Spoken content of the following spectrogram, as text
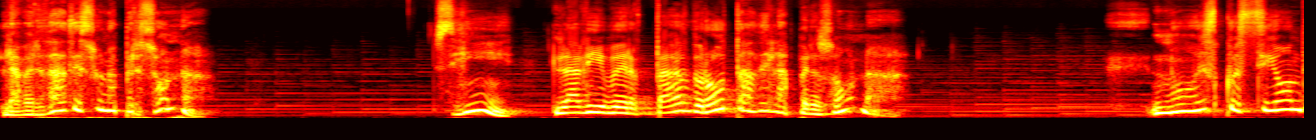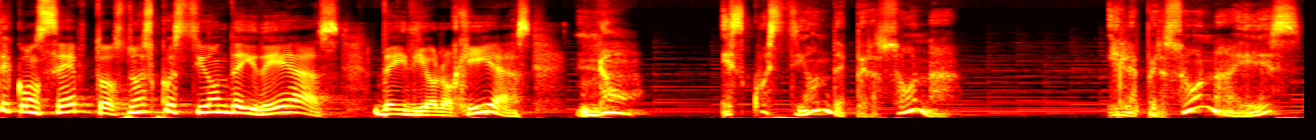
la verdad es una persona. Sí, la libertad brota de la persona no es cuestión de conceptos, no es cuestión de ideas, de ideologías. No, es cuestión de persona. Y la persona es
